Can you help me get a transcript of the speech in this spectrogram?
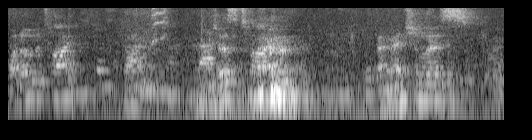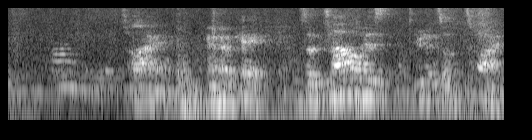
1 over time, just time, dimensionless, time. okay, so tau has units of time.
